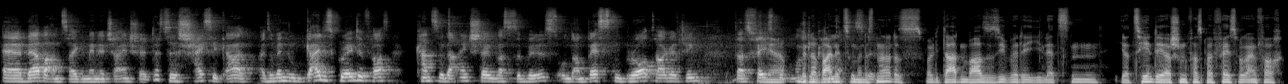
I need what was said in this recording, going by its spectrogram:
äh, Werbeanzeigenmanager einstellt. Das ist scheißegal. Also wenn du ein geiles Creative hast, kannst du da einstellen, was du willst und am besten Broad Targeting, das Facebook ja, mittlerweile kann, zumindest, ne? Das, weil die Datenbasis über die letzten Jahrzehnte ja schon fast bei Facebook einfach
